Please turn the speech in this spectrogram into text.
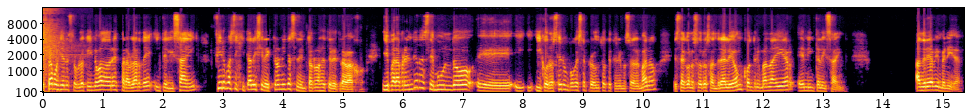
Estamos ya en nuestro bloque Innovadores para hablar de IntelDesign, firmas digitales y electrónicas en entornos de teletrabajo. Y para aprender de ese mundo eh, y, conocer un poco este producto que tenemos en la mano, está con nosotros Andrea León, Country Manager en IntelDesign. Andrea, bienvenida.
